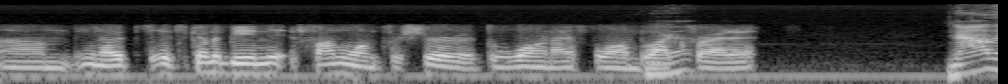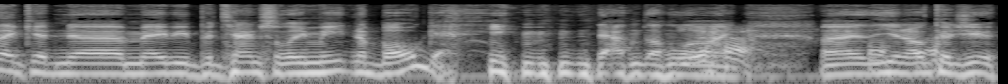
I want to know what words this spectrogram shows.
um, you know, it's it's going to be a fun one for sure at the War on I four on Black Friday. Now they could uh, maybe potentially meet in a bowl game down the line. Yeah. uh, you know, because you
